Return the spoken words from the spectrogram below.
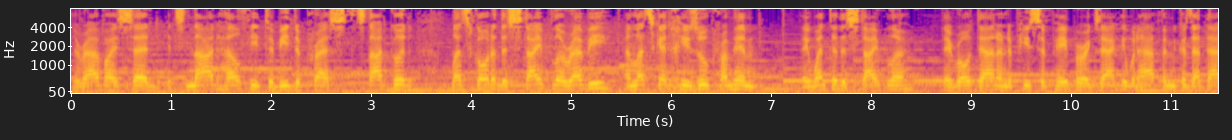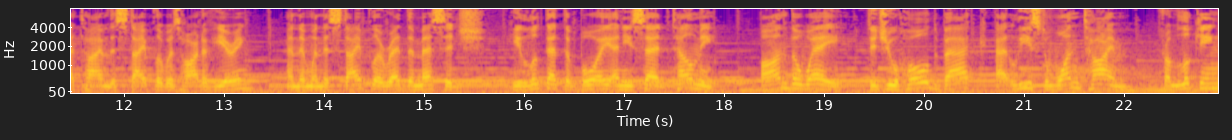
The rabbi said, it's not healthy to be depressed. It's not good. Let's go to the Steipler Rebbe and let's get chizuk from him. They went to the Steipler. They wrote down on a piece of paper exactly what happened because at that time the Steipler was hard of hearing. And then when the Steipler read the message, he looked at the boy and he said, tell me, on the way, did you hold back at least one time from looking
